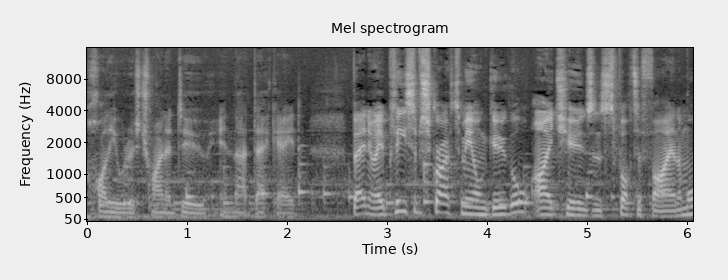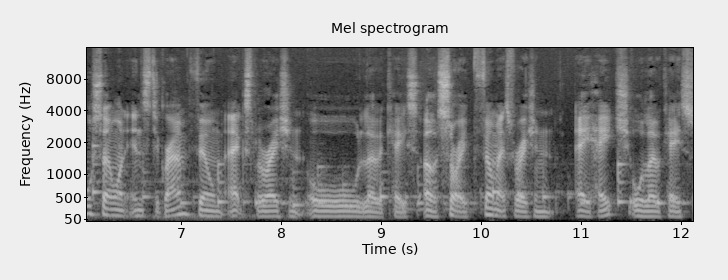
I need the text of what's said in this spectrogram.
Hollywood was trying to do in that decade. But anyway, please subscribe to me on Google, iTunes, and Spotify, and I'm also on Instagram, Film Exploration, all lowercase. Oh, sorry, Film Exploration AH, all lowercase,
